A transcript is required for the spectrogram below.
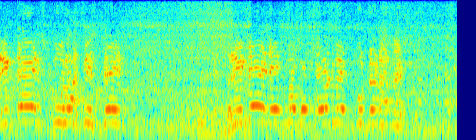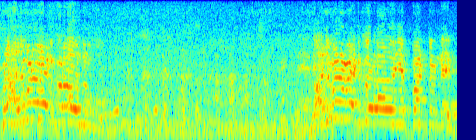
రిటైర్డ్ స్కూల్ అసిస్టెంట్. రిటైర్డ్ ఎక్కువ ఒక బోర్డు పెట్టుకుంటాడు అన్నట్టు. ఇప్పుడు అది కూడా పెట్టుకురావు నువ్వు. అది కూడా పెట్టుకురావు అని చెప్పంటున్నాను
